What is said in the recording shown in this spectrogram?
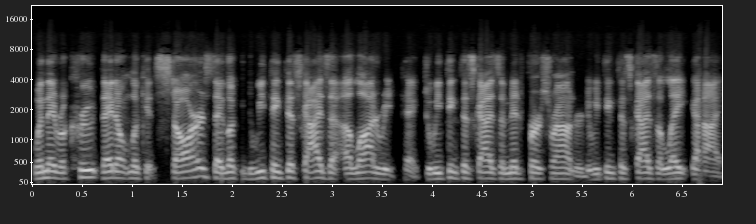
When they recruit, they don't look at stars. They look, do we think this guy's a, lottery pick? Do we think this guy's a mid first rounder? Do we think this guy's a late guy?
